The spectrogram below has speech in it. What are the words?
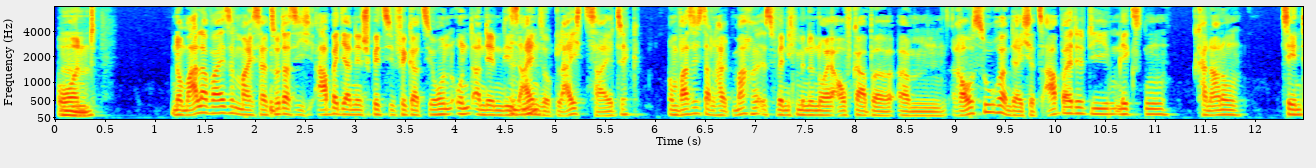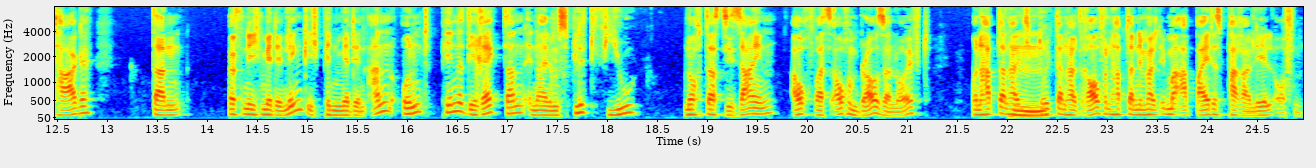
Und mhm. normalerweise mache ich es halt so, dass ich arbeite an den Spezifikationen und an dem Design mhm. so gleichzeitig. Und was ich dann halt mache, ist, wenn ich mir eine neue Aufgabe ähm, raussuche, an der ich jetzt arbeite, die nächsten, keine Ahnung, zehn Tage, dann öffne ich mir den Link, ich pinne mir den an und pinne direkt dann in einem Split View noch das Design, auch was auch im Browser läuft. Und habe dann halt, mhm. drück dann halt drauf und habe dann halt immer beides parallel offen.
